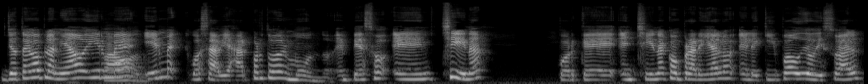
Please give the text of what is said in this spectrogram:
Yo tengo planeado irme, Wow. irme, o sea, viajar por todo el mundo. Empiezo en China, porque en China compraría lo- el equipo audiovisual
